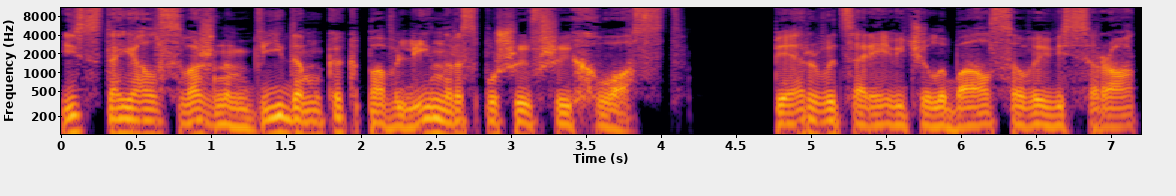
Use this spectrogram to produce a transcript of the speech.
и стоял с важным видом, как павлин, распушивший хвост. Первый царевич улыбался во весь рот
